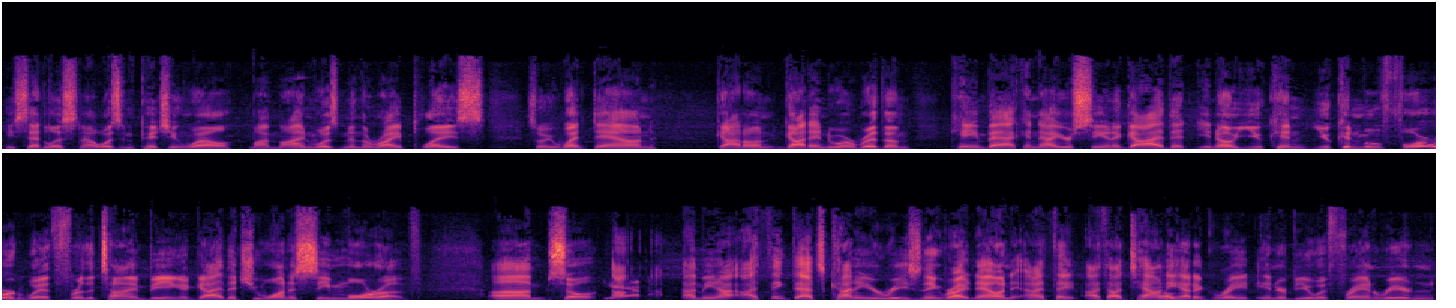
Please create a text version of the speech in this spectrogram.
he said, Listen, I wasn't pitching well. My mind wasn't in the right place. So he went down, got on got into a rhythm, came back, and now you're seeing a guy that, you know, you can you can move forward with for the time being, a guy that you want to see more of. Um, so, Yeah. I, I mean, I, I think that's kind of your reasoning right now. And I think I thought Towney had a great interview with Fran Riordan.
